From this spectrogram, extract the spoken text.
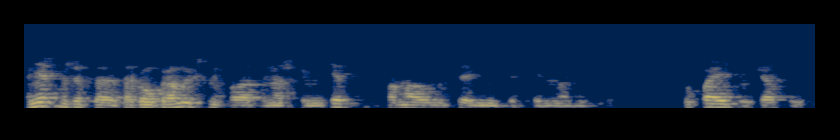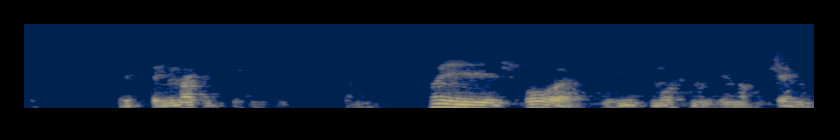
Конечно же, это торгово-промышленный палаты, наш комитет по малому и среднему предпринимательству. Вступайте, участвуйте предпринимательской жизни. Ну и школа, видите, мощно, где мы обучаем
